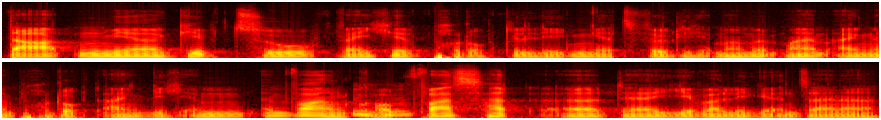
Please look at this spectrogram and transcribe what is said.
Daten mir gibt zu, welche Produkte liegen jetzt wirklich immer mit meinem eigenen Produkt eigentlich im, im Warenkorb. Mhm. Was hat äh, der jeweilige in, seiner,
